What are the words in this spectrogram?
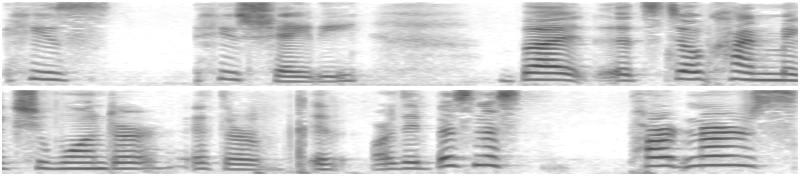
he's he's shady, but it still kind of makes you wonder if they're if, are they business partners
